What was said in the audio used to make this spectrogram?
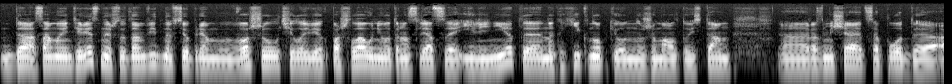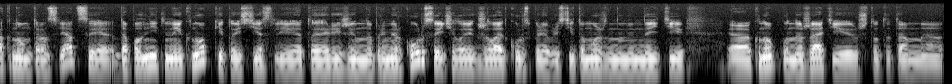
Да, самое интересное, что там видно все прям, вошел человек, пошла у него трансляция или нет, э, на какие кнопки он нажимал. То есть там э, размещается под э, окном трансляции дополнительные кнопки, то есть если это режим, например, курса, и человек желает курс приобрести, то можно найти э, кнопку нажать и что-то там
